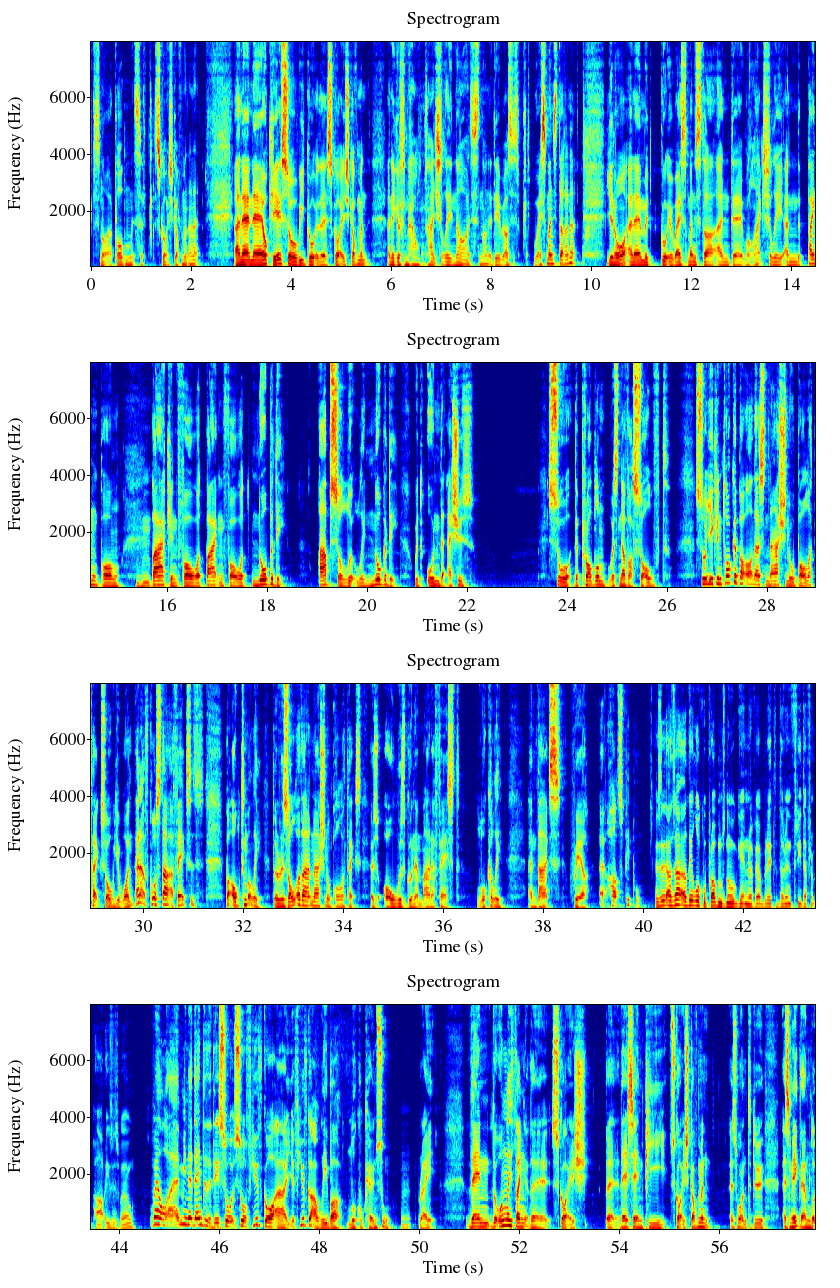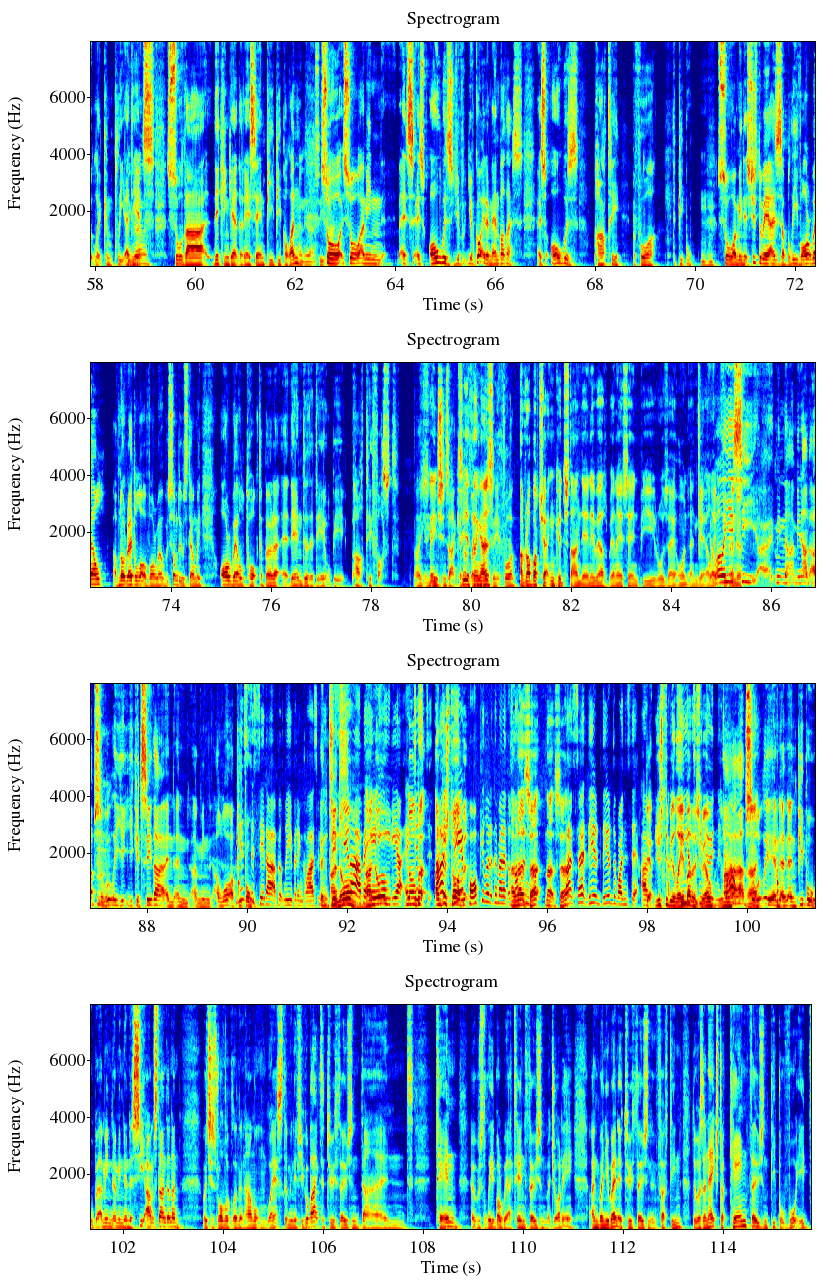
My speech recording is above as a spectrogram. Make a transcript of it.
it's not our problem, it's the Scottish government in it. And then, uh, okay, so we'd go to the Scottish government, and he goes, Well, actually, no, it's none to do with us, it's Westminster, in it. You know, and then we'd go to Westminster, and uh, well, actually, in the ping pong, back and forward, back and forward, nobody absolutely nobody would own the issues. So the problem was never solved. So you can talk about all this national politics all you want, and of course that affects us. But ultimately, the result of that national politics is always going to manifest locally, and that's where it hurts people. Is it? Is that, are the local problems no getting reverberated around three different parties as well? Well, I mean, at the end of the day, so so if you've got a if you've got a Labour local council, right, then the only thing the Scottish, uh, the SNP Scottish government is wanting to do is make them look like complete idiots, so that they can get their SNP people in. Into that seat, so right. so I mean, it's it's always you've you've got to remember this. It's always party before the people. Mm-hmm. So I mean, it's just the way it is. I believe Orwell. I've not read a lot of Orwell, but somebody was telling me Orwell talked about it. At the end of the day, it'll be party first. I think he See- mentions that kind See, of the thing thing is, 1984. a rubber chicken could stand anywhere with an SNP rosette on and get elected. Well, you couldn't see, I mean, I mean, absolutely, you, you could say that, and, and I mean, a lot of I people. used to say that about Labour in Glasgow. You Indeed. can I know, say that about I any know. area. It No, just, but I'm just talking they're about- popular at the minute. There's and nothing. that's it. That's it. That's it. They're they're the ones that are. Yeah. Used to be Labour as well, you know. Ah, absolutely, and, and and people. I mean, I mean, in the seat I'm standing in, which is Rutherglen and Hamilton West. I mean, if you go back to 2010, it was Labour with a 10,000 majority, and when you went to 2015, there was an extra 10,000 people voted.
